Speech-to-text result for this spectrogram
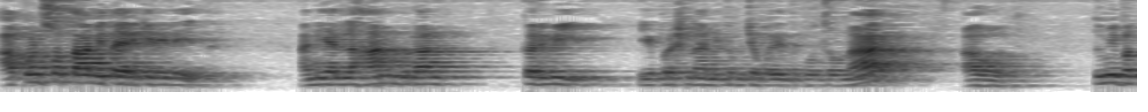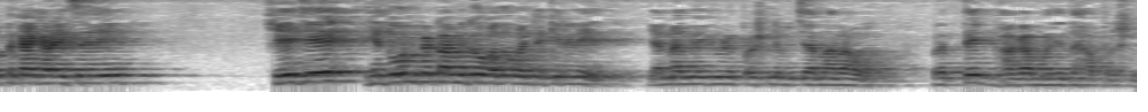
आपण स्वतः आम्ही तयार केलेले आहेत. आणि या लहान मुलांकरवी हे प्रश्न आम्ही तुमच्यापर्यंत पोहोचवणार आहोत. तुम्ही फक्त काय करायचंय? हे जे हे दोन गट आम्ही दोघा दोघांचे केलेले आहेत यांना वेगवेगळे प्रश्न विचारणार आहोत. प्रत्येक भागामध्ये दहा प्रश्न.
